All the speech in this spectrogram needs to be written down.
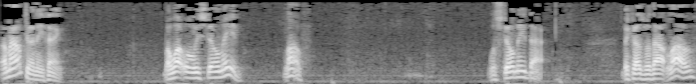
amount to anything. But what will we still need? Love. We'll still need that. Because without love,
